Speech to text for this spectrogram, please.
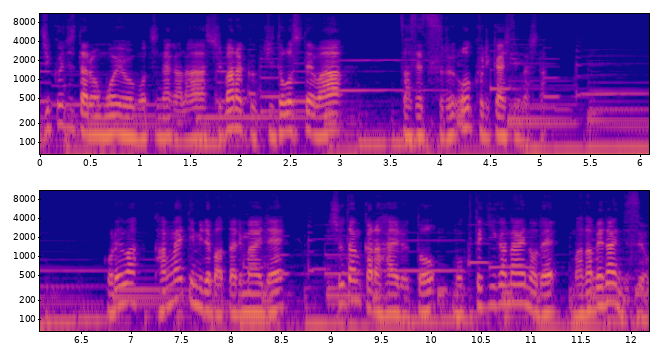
じくじたる思いを持ちながらしばらく起動しては挫折するを繰り返していました。これは考えてみれば当たり前で手段から入ると目的がないので学べないんですよ。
